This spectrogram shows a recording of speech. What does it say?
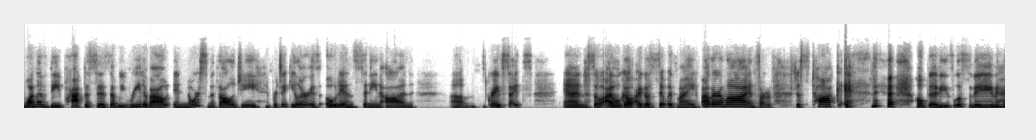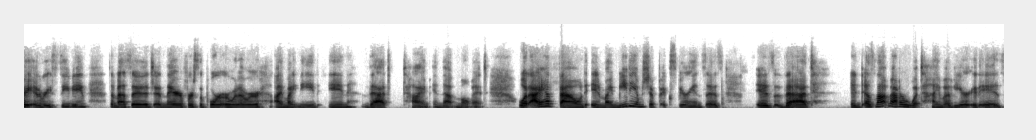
one of the practices that we read about in Norse mythology, in particular, is Odin sitting on um, grave sites. And so I will go, I go sit with my father in law and sort of just talk and hope that he's listening right, and receiving the message and there for support or whatever I might need in that time, in that moment. What I have found in my mediumship experiences is that it does not matter what time of year it is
